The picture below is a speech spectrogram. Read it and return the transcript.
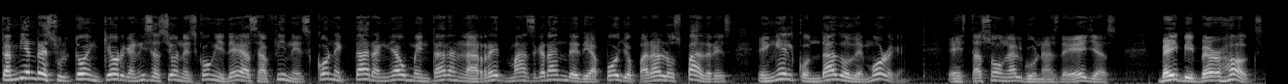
también resultó en que organizaciones con ideas afines conectaran y aumentaran la red más grande de apoyo para los padres en el condado de Morgan. Estas son algunas de ellas. Baby Bear Hugs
